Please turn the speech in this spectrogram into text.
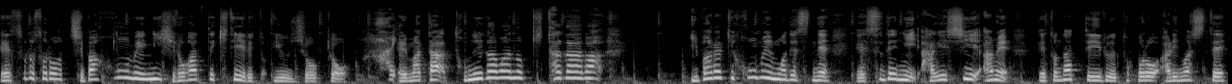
え、そろそろ千葉方面に広がってきているという状況。はい、また、利根川の北側、茨城方面もですね、すでに激しい雨となっているところありまして、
